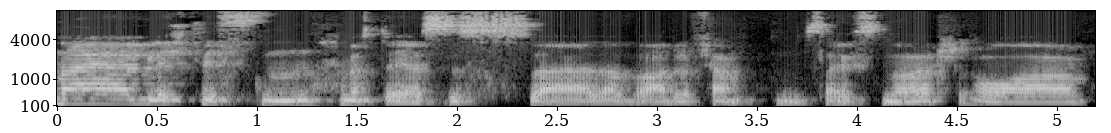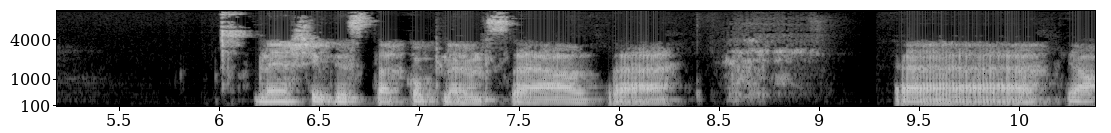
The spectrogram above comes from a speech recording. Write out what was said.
Nei, jeg ble kristen, møtte Jesus da da var det 15-16 år. Og ble en skikkelig sterk opplevelse av, eh, ja,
